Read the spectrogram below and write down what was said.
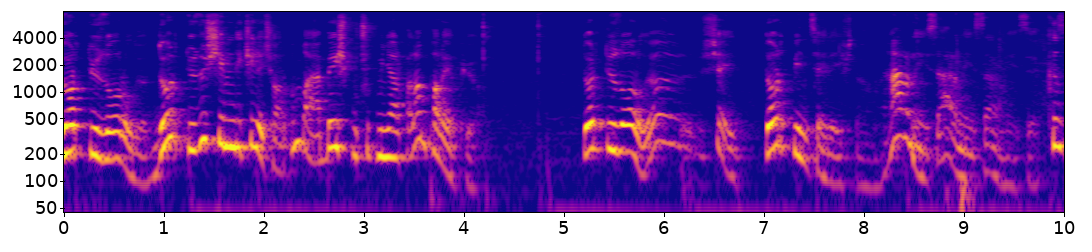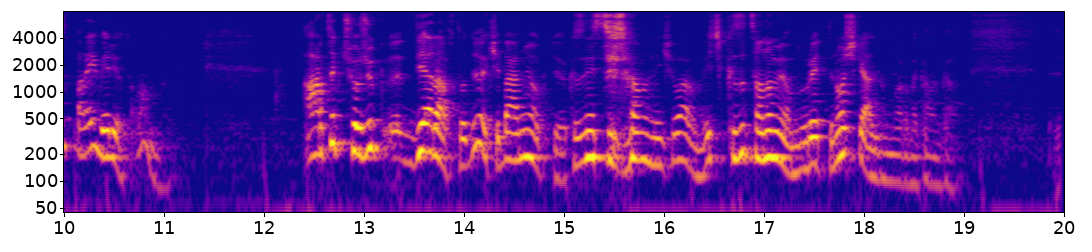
400 dolar oluyor. 400'ü şimdikiyle çarpın bayağı 5,5 milyar falan para yapıyor. 400 dolar oluyor şey 4000 TL işte ama. Her neyse her neyse her neyse. Kız parayı veriyor tamam mı? Artık çocuk e, diğer hafta diyor ki ben yok diyor. Kızın Instagram'ın linki var mı? Hiç kızı tanımıyorum. Nurettin hoş geldin bu arada kanka. Ee,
